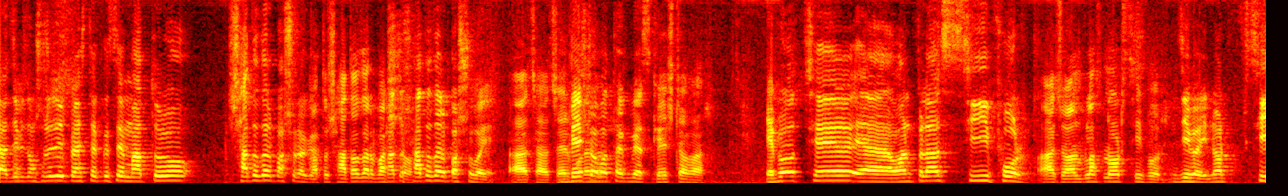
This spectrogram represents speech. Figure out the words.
চার জিবি চৌষট্টি জিবি প্রাইস থাকতেছে মাত্র সাত হাজার পাঁচশো টাকা। মাত্র সাত হাজার পাঁচশো। সাত হাজার পাঁচশো ভাই। আচ্ছা আচ্ছা বেস্ট অফার থাকবে আজকে। বেস্ট অফার এরপর হচ্ছে ওয়ান প্লাস সি ফোর আচ্ছা ওয়ানপ্লাস নট সি ফোর জি ভাই নট সি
